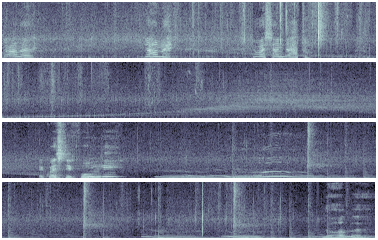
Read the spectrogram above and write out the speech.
Dame! Dame! Dove sei andato? E questi funghi? Dame?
